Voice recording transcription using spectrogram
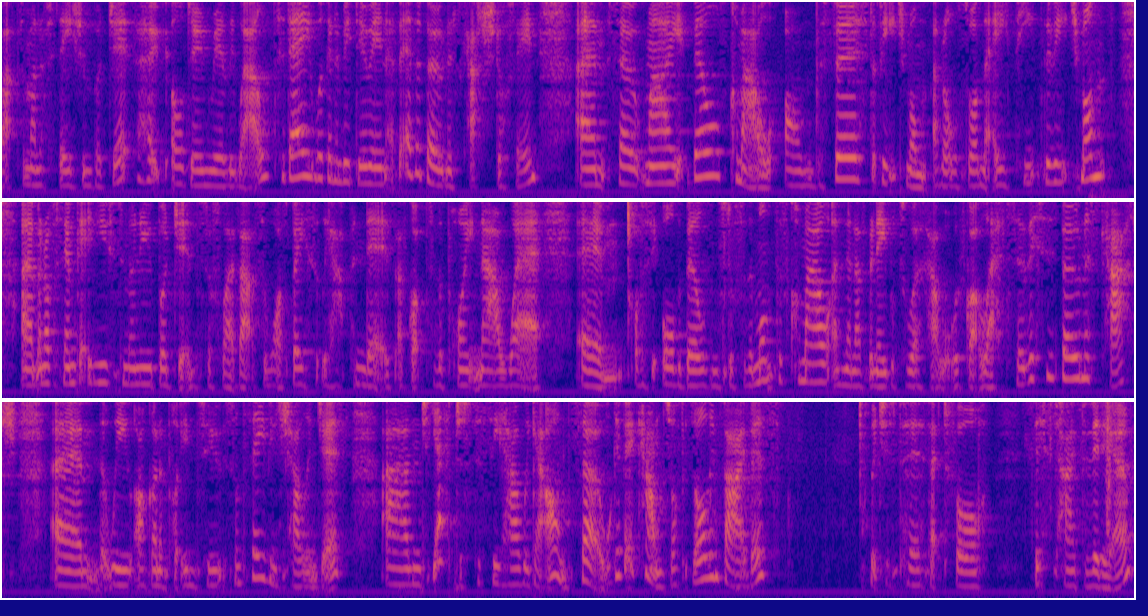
back to Manifestation Budgets. I hope you're all doing really well. Today we're going to be doing a bit of a bonus cash stuffing. Um, so my bills come out on the 1st of each month and also on the 18th of each month. Um, and obviously I'm getting used to my new budget and stuff like that. So what's basically happened is I've got to the point now where um, obviously all the bills and stuff for the month have come out and then I've been able to work out what we've got left. So this is bonus cash um, that we are going to put into some savings challenges and yeah, just to see how we get on. So we'll give it a count up. It's all in fivers, which is perfect for this type of video.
